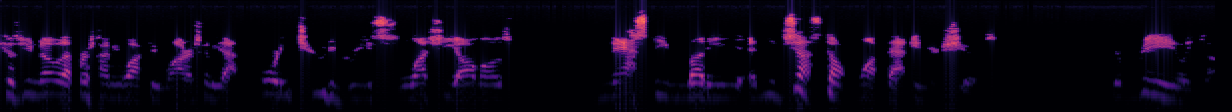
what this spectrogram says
because you know that first time you walk through water, it's going to be that 42 degrees, slushy, almost nasty, muddy, and you just don't want that in your shoes. You really don't.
